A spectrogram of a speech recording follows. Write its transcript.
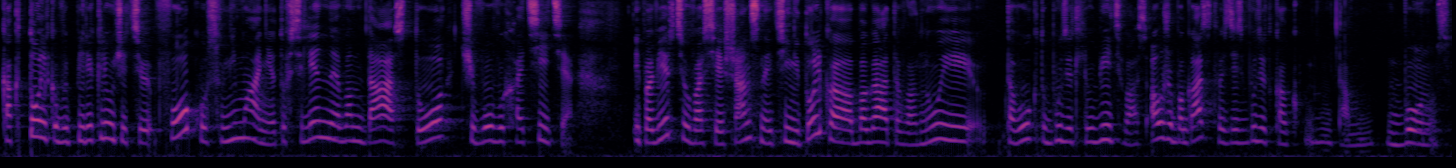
Как только вы переключите фокус, внимание, то Вселенная вам даст то, чего вы хотите. И поверьте, у вас есть шанс найти не только богатого, но и того, кто будет любить вас. А уже богатство здесь будет как там бонус.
